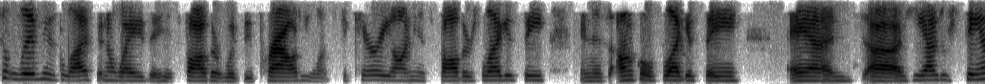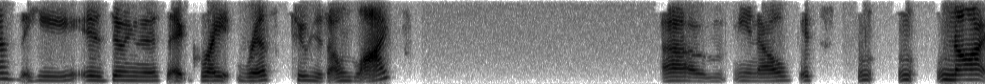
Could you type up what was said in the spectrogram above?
to live his life in a way that his father would be proud. He wants to carry on his father's legacy and his uncle's legacy. And uh, he understands that he is doing this at great risk to his own life. Um, you know, it's n- n- not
